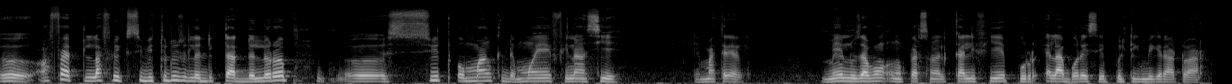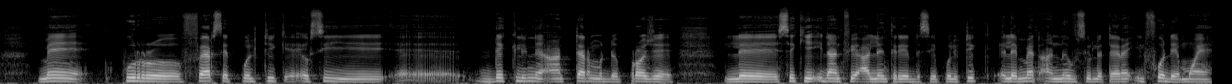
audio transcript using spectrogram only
Euh, en fait, l'Afrique subit toujours le diktat de l'Europe euh, suite au manque de moyens financiers et matériels. Mais nous avons un personnel qualifié pour élaborer ces politiques migratoires. Mais pour euh, faire cette politique et aussi décliner en termes de projets les, ce qui est identifié à l'intérieur de ces politiques et les mettre en œuvre sur le terrain, il faut des moyens.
